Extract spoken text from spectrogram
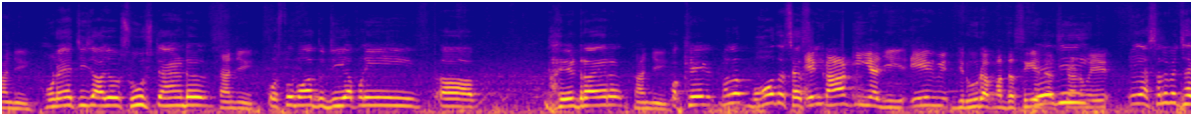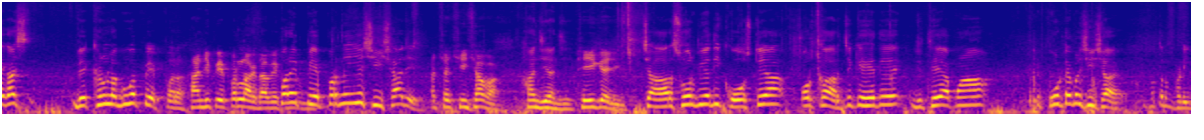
ਹਾਂਜੀ। ਹੁਣ ਇਹ ਚੀਜ਼ ਆ ਜਾਓ ਸ਼ੂ ਸਟੈਂਡ ਹਾਂਜੀ। ਉਸ ਤੋਂ ਬਾਅਦ ਦੂਜੀ ਆਪਣੀ ਹੇਅਰ ਡਰਾਇਰ ਹਾਂਜੀ। ਪੱਖੇ ਮਤਲਬ ਬਹੁਤ ਐਕਸੈਸਰੀ ਇਹ ਕਾ ਕੀ ਆ ਜੀ? ਇਹ ਵੀ ਜ਼ਰੂਰ ਆਪਾਂ ਦੱਸੀਏ ਇਹ ਜੀ ਦਰਸ਼ਕਾਂ ਨੂੰ ਇਹ ਇਹ ਅਸਲ ਵਿੱਚ ਹੈਗਾ ਸ਼- ਵੇਖਣ ਨੂੰ ਲੱਗੂਗਾ ਪੇਪਰ। ਹਾਂਜੀ ਪੇਪਰ ਲੱਗਦਾ ਵੇਖ ਪਰ ਇਹ ਪੇਪਰ ਨਹੀਂ ਇਹ ਸ਼ੀਸ਼ਾ ਜੇ। ਅੱਛਾ ਸ਼ੀਸ਼ਾ ਵਾ। ਹਾਂਜੀ ਹਾਂਜੀ। ਠੀਕ ਹੈ ਜੀ। 400 ਰੁਪਏ ਦੀ ਕੋਸਟ ਆ ਔਰ ਘਰ 'ਚ ਕਿਸੇ ਤੇ ਜਿੱਥੇ ਆਪਣਾ ਪੋਰਟੇਬਲ ਸ਼ੀਸ਼ਾ ਹੈ ਪੁੱਤਰ ਫੜੀ।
